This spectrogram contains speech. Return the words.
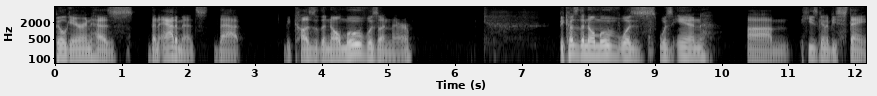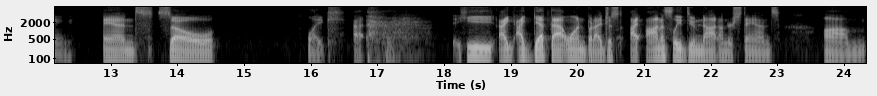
Bill Guerin has been adamant that because the no move was in there, because the no move was was in, um, he's going to be staying, and so like I, he, I I get that one, but I just I honestly do not understand. Um,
